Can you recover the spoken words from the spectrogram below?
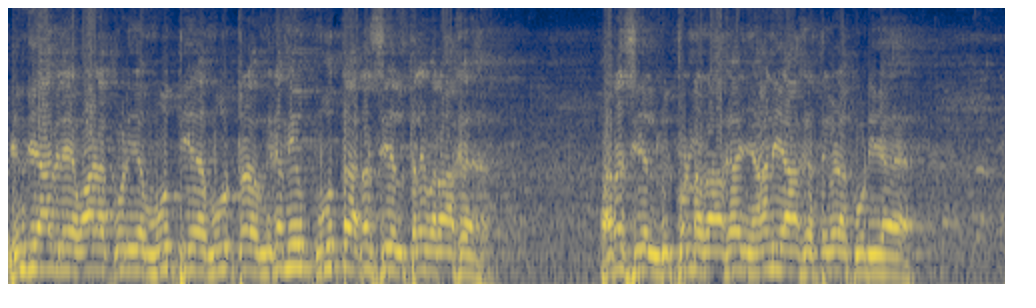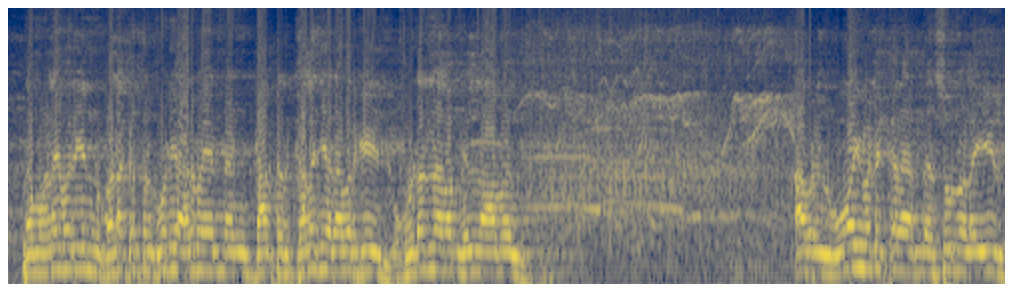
இந்தியாவிலே வாழக்கூடிய மூத்திய மூற்ற மிக மூத்த அரசியல் தலைவராக அரசியல் விற்பனராக ஞானியாக திகழக்கூடிய நம் அனைவரின் வணக்கத்திற்குரிய அருமை அண்ணன் டாக்டர் கலைஞர் அவர்கள் உடல்நலம் இல்லாமல் அவர்கள் ஓய்வெடுக்கிற அந்த சூழ்நிலையில்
